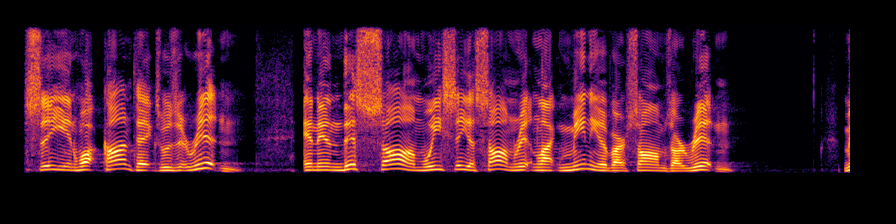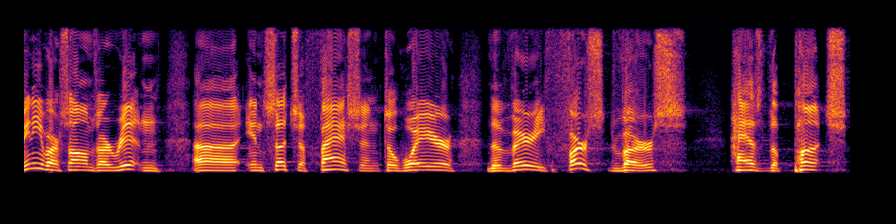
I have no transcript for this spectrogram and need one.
see in what context was it written. And in this psalm, we see a psalm written like many of our psalms are written. Many of our Psalms are written uh, in such a fashion to where the very first verse has the punch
